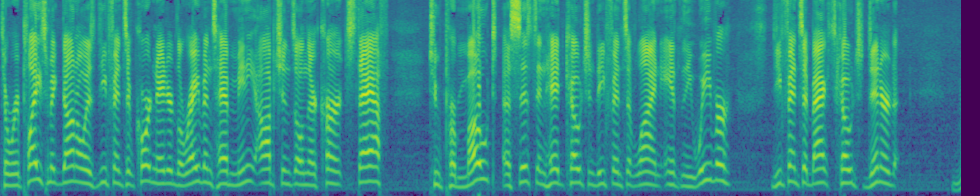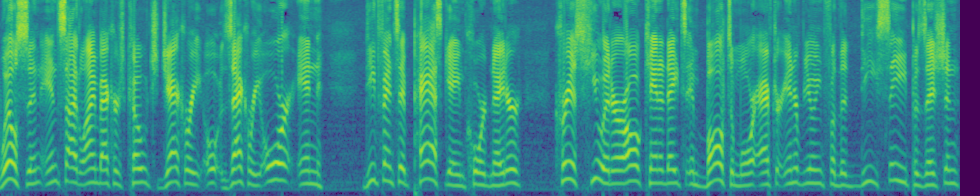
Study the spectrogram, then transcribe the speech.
To replace Macdonald as defensive coordinator, the Ravens have many options on their current staff to promote assistant head coach and defensive line Anthony Weaver, defensive backs coach Dennard Wilson, inside linebackers coach Zachary Zachary Orr, and defensive pass game coordinator Chris Hewitt are all candidates in Baltimore after interviewing for the DC position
